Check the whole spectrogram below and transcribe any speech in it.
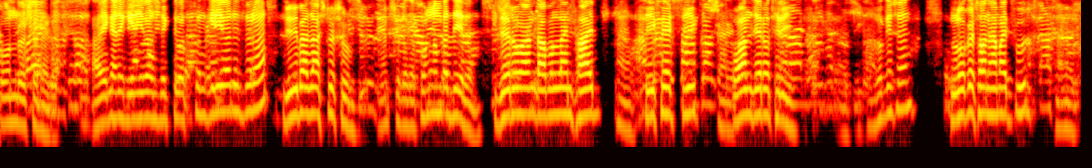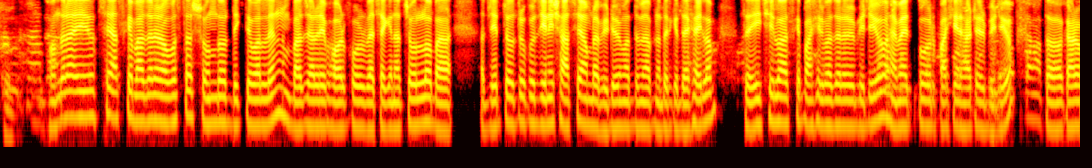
পনেরোশো টাকা। আর এখানে গিরিবাজ দেখতে পাচ্ছেন। গিরিবাজের জোড়া? গিরিবাজ আটশোশো। একশো টাকা। ফোন নাম্বার দিয়ে দেন। Zero one double nine five হ্যাঁ। Six eight six one zero three. Location? বন্ধুরা এই হচ্ছে আজকে বাজারের অবস্থা। সুন্দর দেখতে পারলেন। বাজারে ভরপুর বেচা কেনা চলল বা যেটুকু জিনিস আছে আমরা ভিডিওর মাধ্যমে আপনাদেরকে দেখাইলাম। তো এই ছিল আজকে পাখির বাজারের ভিডিও, হেমায়তপুর পাখির হাটের ভিডিও। তো কারও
